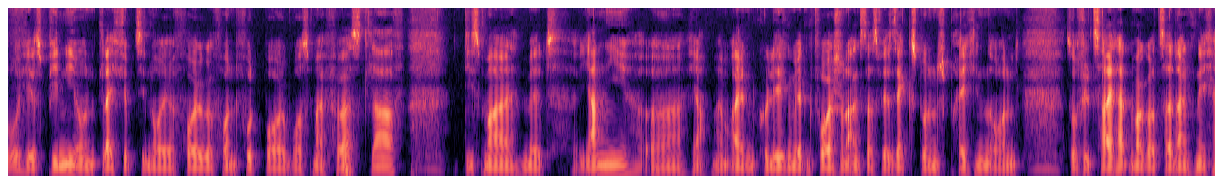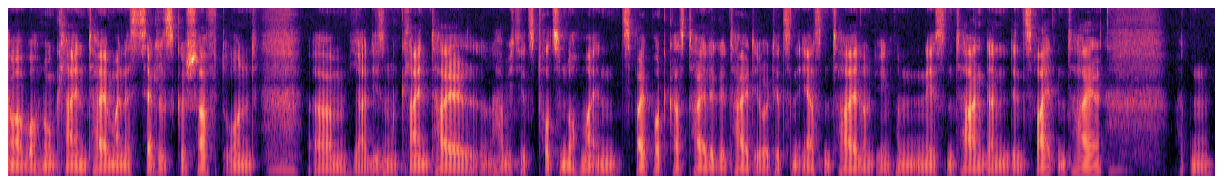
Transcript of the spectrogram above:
Hallo, hier ist Pini und gleich gibt es die neue Folge von Football Was My First Love. Diesmal mit Janni, äh, ja, meinem alten Kollegen. Wir hatten vorher schon Angst, dass wir sechs Stunden sprechen und so viel Zeit hatten wir Gott sei Dank nicht, haben aber auch nur einen kleinen Teil meines Zettels geschafft und ähm, ja, diesen kleinen Teil habe ich jetzt trotzdem nochmal in zwei Podcast-Teile geteilt. Ihr hört jetzt den ersten Teil und irgendwann in den nächsten Tagen dann den zweiten Teil. Hatten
